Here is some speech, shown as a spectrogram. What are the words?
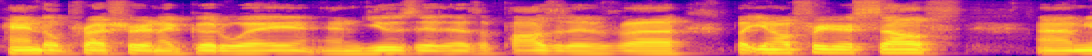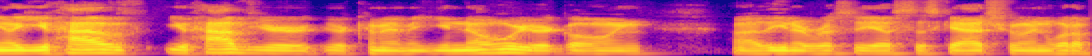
handle pressure in a good way and use it as a positive uh, but you know for yourself um, you know you have you have your your commitment. You know where you're going uh, the university of saskatchewan. What a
